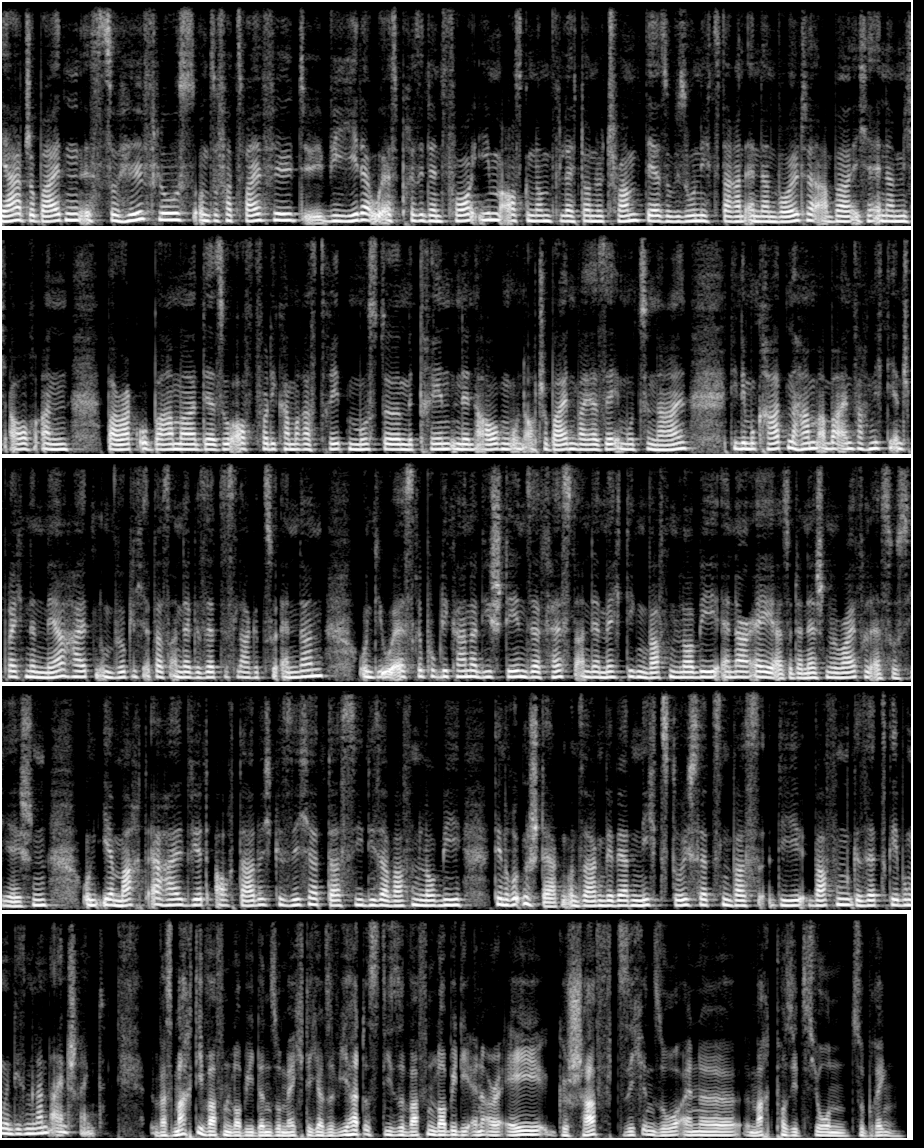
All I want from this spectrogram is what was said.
Ja, Joe Biden ist so hilflos und so verzweifelt wie jeder US-Präsident vor ihm, ausgenommen vielleicht Donald Trump, der sowieso nichts daran ändern wollte. Aber ich erinnere mich auch an Barack Obama, der so oft vor die Kameras treten musste mit Tränen in den Augen. Und auch Joe Biden war ja sehr emotional. Die Demokraten haben aber einfach nicht die entsprechenden Mehrheiten, um wirklich etwas an der Gesetzeslage zu ändern. Und die US-Republikaner, die stehen sehr fest an der mächtigen Waffenlobby NRA, also der National Rifle Association. Und ihr Machterhalt wird auch dadurch dadurch gesichert, dass sie dieser Waffenlobby den Rücken stärken und sagen, wir werden nichts durchsetzen, was die Waffengesetzgebung in diesem Land einschränkt. Was macht die Waffenlobby denn so mächtig? Also wie hat es diese Waffenlobby, die NRA, geschafft, sich in so eine Machtposition zu bringen?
